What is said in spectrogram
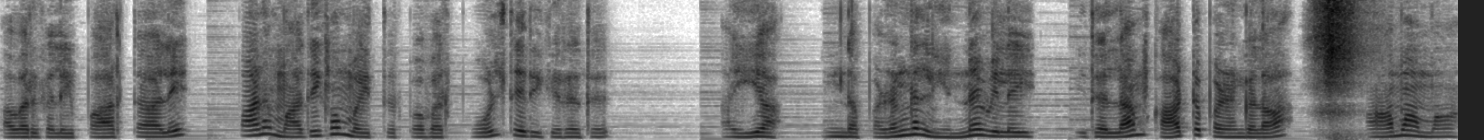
அவர்களை பார்த்தாலே பணம் அதிகம் வைத்திருப்பவர் போல் தெரிகிறது. ஐயா இந்த பழங்கள் என்ன விலை? இதெல்லாம் காட்டு பழங்களா? ஆமாம்மா.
